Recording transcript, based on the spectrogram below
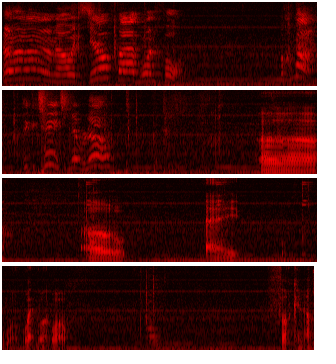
No, no, no, no, no. It's 0514. Oh, come on. Take a chance. You never know. Uh. Oh. A. wh- Wait, wait, whoa. Fucking hell.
